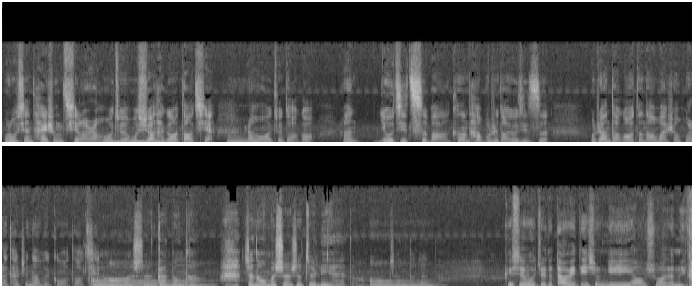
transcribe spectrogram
我说我现在太生气了，然后我觉得我需要他给我道歉，嗯然后我就祷告，然后有几次吧，可能他不知道，有几次我这样祷告，等到晚上回来，他真的会跟我道歉。哦，神感动他，真的，我们神是最厉害的，哦真的真的。可是我觉得大卫弟兄也要说的那个，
